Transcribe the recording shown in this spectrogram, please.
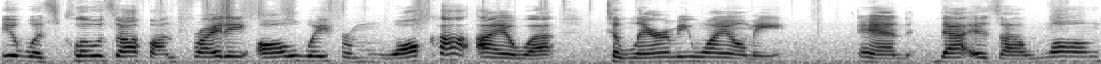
it was closed off on Friday all the way from Walcott, Iowa to Laramie, Wyoming. And that is a long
